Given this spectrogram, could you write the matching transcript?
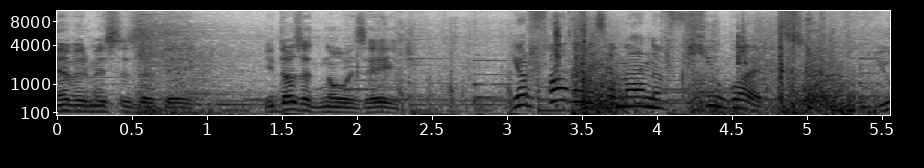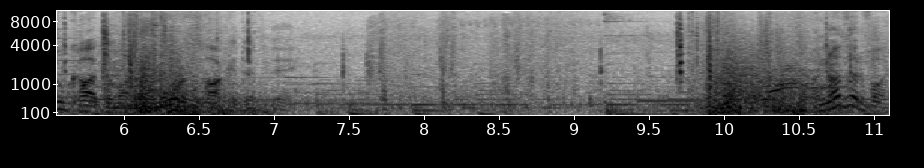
Never misses a day. He doesn't know his age. Your father is a man of few words. You caught him on a more talkative day. Another one.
